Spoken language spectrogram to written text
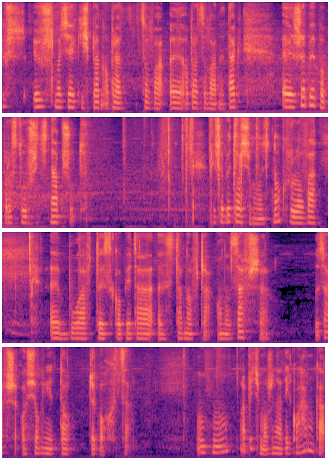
Już, już macie jakiś plan opracowa- e, opracowany, tak? E, Żeby po prostu ruszyć naprzód. I żeby to osiągnąć. No, królowa e, buław to jest kobieta stanowcza. Ona zawsze, zawsze osiągnie to, czego chce. Mhm. A być może na tej kochanka.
